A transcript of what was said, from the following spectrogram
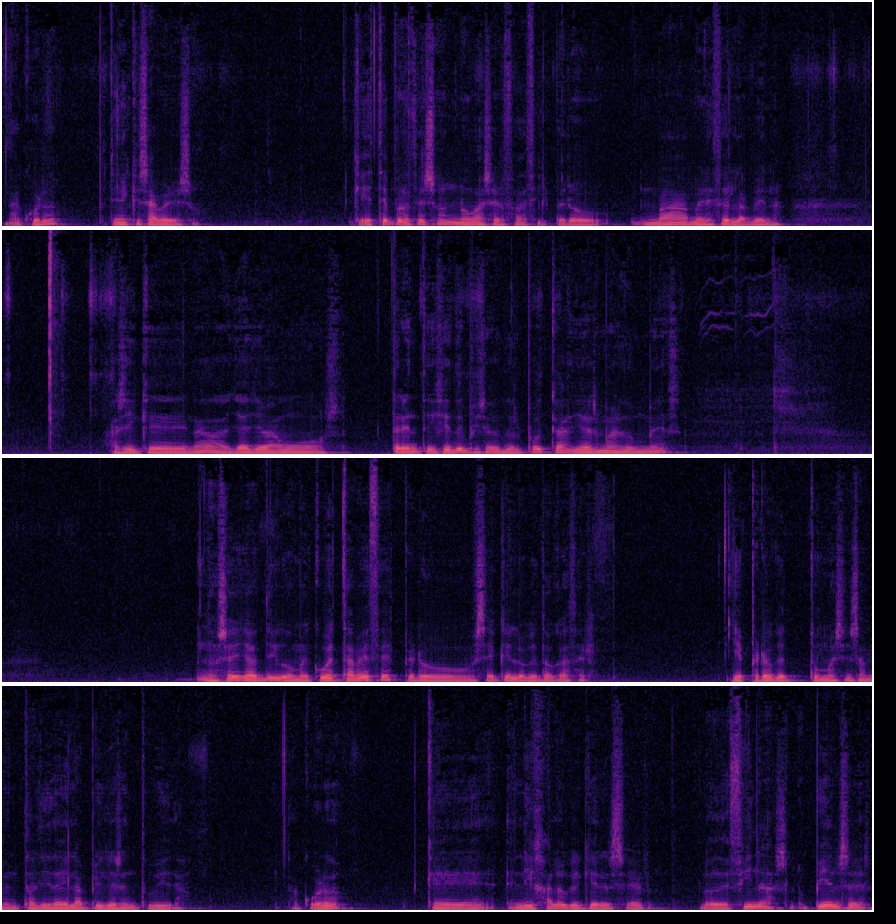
¿De acuerdo? Tienes que saber eso. Que este proceso no va a ser fácil, pero va a merecer la pena. Así que nada, ya llevamos 37 episodios del podcast, ya es más de un mes. No sé, ya os digo, me cuesta a veces, pero sé que es lo que que hacer. Y espero que tomes esa mentalidad y la apliques en tu vida. ¿De acuerdo? Que elija lo que quieres ser, lo definas, lo pienses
